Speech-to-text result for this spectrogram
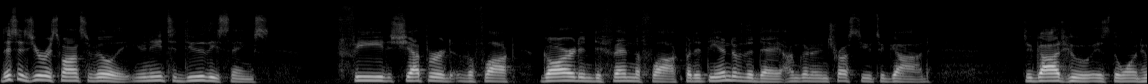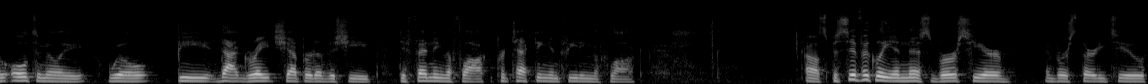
this is your responsibility. You need to do these things feed, shepherd the flock, guard and defend the flock. But at the end of the day, I'm going to entrust you to God, to God who is the one who ultimately will be that great shepherd of the sheep, defending the flock, protecting and feeding the flock. Uh, specifically in this verse here, in verse 32,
